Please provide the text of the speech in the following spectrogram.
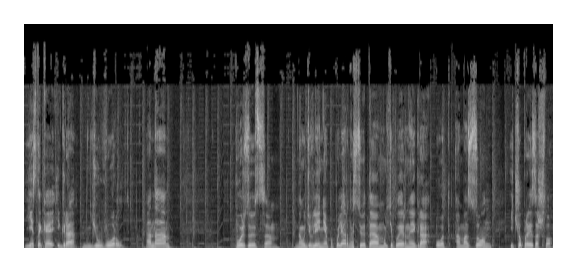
Есть такая игра New World. Она пользуется, на удивление, популярностью. Это мультиплеерная игра от Amazon. И что произошло?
